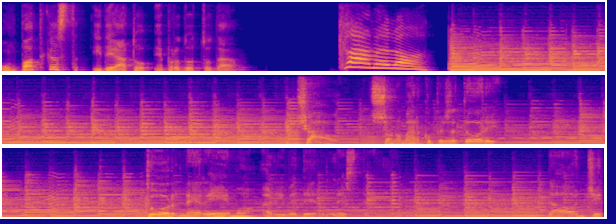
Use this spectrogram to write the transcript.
un podcast ideato e prodotto da Camelot. Ciao, sono Marco Pesatori. Torneremo a rivedere le stelle. Da oggi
